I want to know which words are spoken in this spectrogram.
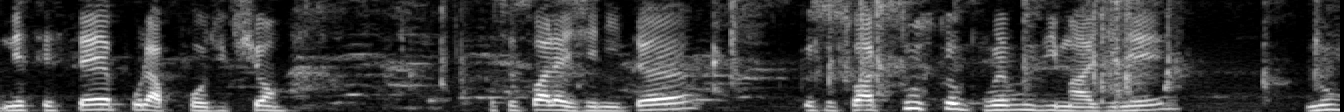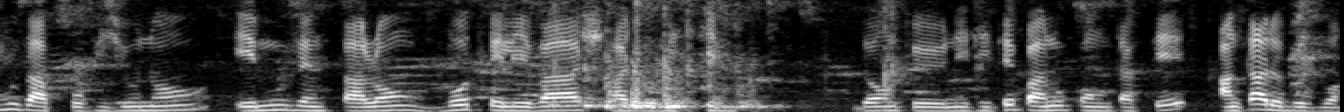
nécessaires pour la production, que ce soit les géniteurs, que ce soit tout ce que vous pouvez vous imaginer, nous vous approvisionnons et nous installons votre élevage à domicile. Donc, euh, n'hésitez pas à nous contacter en cas de besoin.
